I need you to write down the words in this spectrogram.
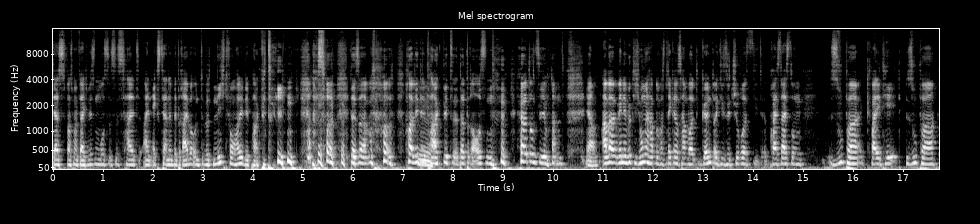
das, was man vielleicht wissen muss, es ist halt ein externer Betreiber und wird nicht vom Holiday Park betrieben. Also deshalb Holiday hm. Park bitte da draußen. Hört uns jemand. Ja, aber wenn ihr wirklich Hunger habt und was Leckeres haben wollt, gönnt euch diese Churros. Die Preis-Leistung super, Qualität super.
